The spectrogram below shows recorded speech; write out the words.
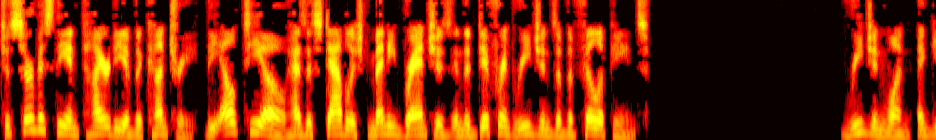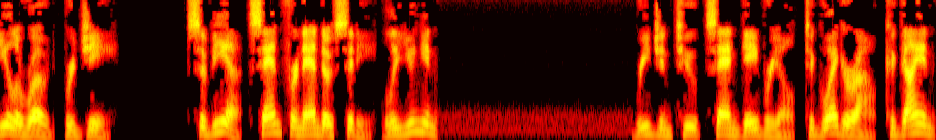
To service the entirety of the country, the LTO has established many branches in the different regions of the Philippines. Region 1, Aguila Road, Brgy. Sevilla, San Fernando City, La Union Region 2, San Gabriel, Tuguegarao, Cagayan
